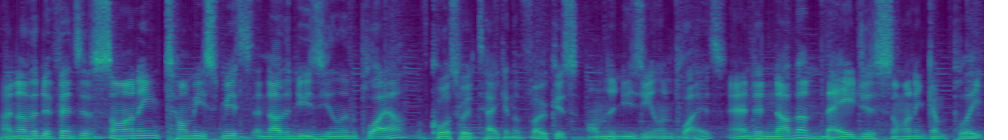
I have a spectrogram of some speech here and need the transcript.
Another defensive signing, Tommy Smith, another New Zealand player. Of course, we're taking the focus on the New Zealand players. And another major signing complete,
